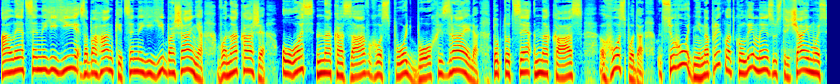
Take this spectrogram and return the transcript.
але це не її забаганки, це не її бажання. Вона каже: Ось наказав Господь Бог Ізраїля. Тобто це наказ Господа. Сьогодні, наприклад, коли ми зустрічаємось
